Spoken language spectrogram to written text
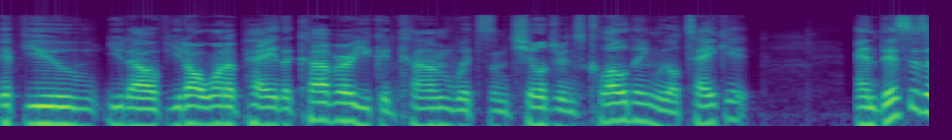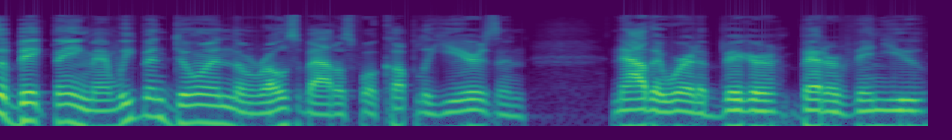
if you you know if you don't want to pay the cover you could come with some children's clothing we'll take it and this is a big thing man we've been doing the roast battles for a couple of years and now that we're at a bigger better venue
